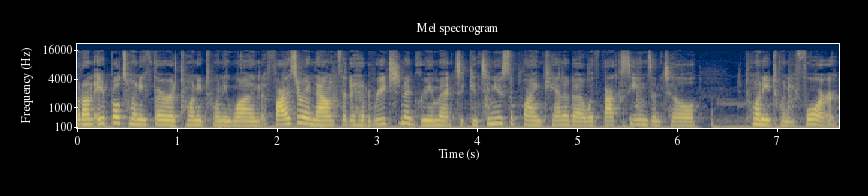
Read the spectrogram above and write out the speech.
But on April 23, 2021, Pfizer announced that it had reached an agreement to continue supplying Canada with vaccines until 2024.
